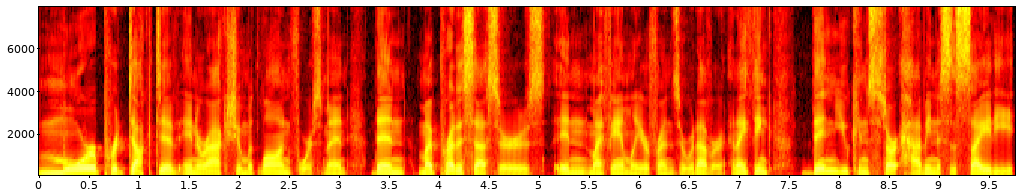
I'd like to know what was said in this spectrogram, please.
more productive interaction with law enforcement than my predecessors in my family or friends or whatever. And I think then you can start having a society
